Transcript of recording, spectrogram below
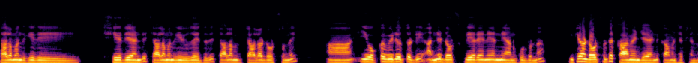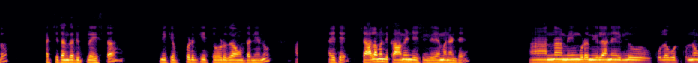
చాలామందికి ఇది షేర్ చేయండి. చాలామందికి యూజ్ అవుతుంది. చాలా చాలా డౌట్స్ ఉన్నాయి. ఈ ఒక్క వీడియోతోటి అన్ని డౌట్స్ క్లియర్ అయినాయని నేను అనుకుంటున్నా. ఇంకేమైనా డౌట్స్ ఉంటే కామెంట్ చేయండి. కామెంట్ సెక్షన్లో ఖచ్చితంగా రిప్లై ఇస్తా. మీకు ఎప్పటికీ తోడుగా ఉంటాను నేను. అయితే చాలామంది కామెంట్ చేసి ఏమనంటే అన్న మేము కూడా మీలానే ఇల్లు కూలగొట్టుకున్నాం.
